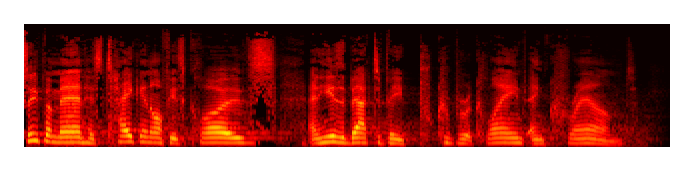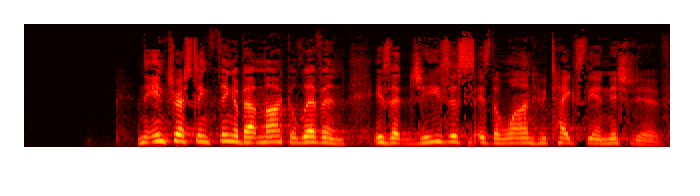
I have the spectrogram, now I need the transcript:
Superman has taken off his clothes and he is about to be proclaimed and crowned. And the interesting thing about Mark 11 is that Jesus is the one who takes the initiative.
